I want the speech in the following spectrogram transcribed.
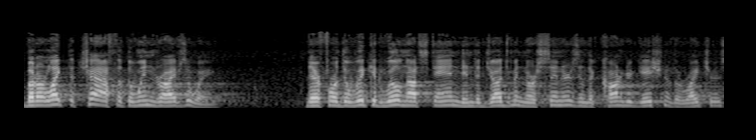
but are like the chaff that the wind drives away. Therefore, the wicked will not stand in the judgment, nor sinners in the congregation of the righteous.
